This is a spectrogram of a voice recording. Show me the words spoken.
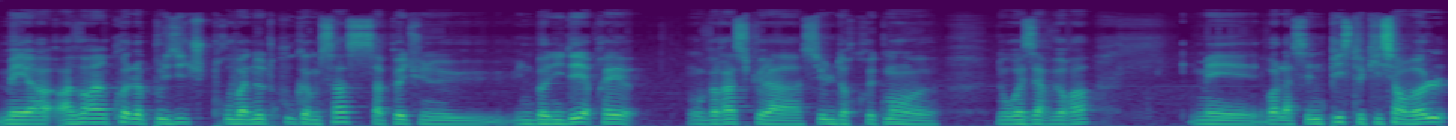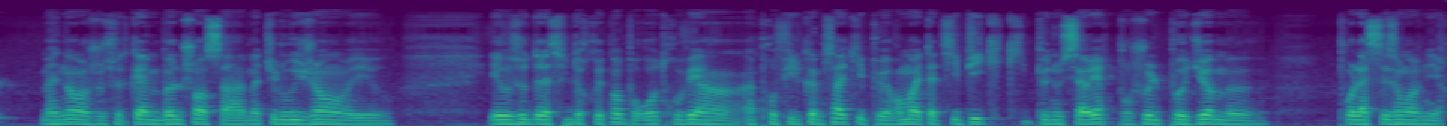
Mais avoir un coup à la Pulisic, je trouve un autre coup comme ça, ça peut être une, bonne idée. Après, on verra ce que la cellule de recrutement nous réservera. Mais voilà, c'est une piste qui s'envole. Maintenant, je souhaite quand même bonne chance à Mathieu Louis-Jean et, et aux autres de la cible de recrutement pour retrouver un, profil comme ça qui peut vraiment être atypique, qui peut nous servir pour jouer le podium euh, pour la saison à venir.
